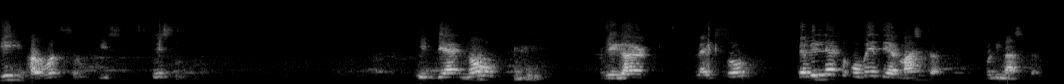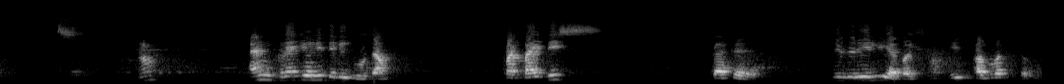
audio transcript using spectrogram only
He Bhagavad Swarup is tasting. If they have no regard like so, they will not obey their master, holy master. No? And gradually they will go down. But by this, that uh, is really a Vaishnava, is Bhagavad Swarup.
